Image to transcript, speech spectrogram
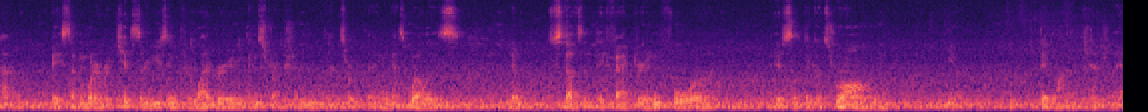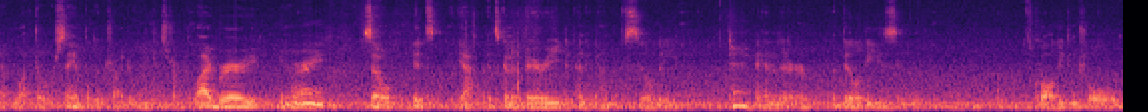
um, based on whatever kits they're using for library construction, that sort of thing, as well as you know stuff that they factor in for if something goes wrong, you know, they want to potentially have leftover sample to try to reconstruct a library. You know. Right. So it's yeah, it's going to vary depending on the facility Okay. and their abilities and quality control,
